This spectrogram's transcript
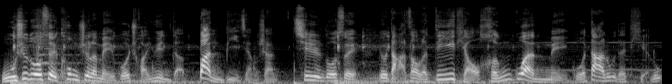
五十多岁控制了美国船运的半壁江山，七十多岁又打造了第一条横贯美国大陆的铁路。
